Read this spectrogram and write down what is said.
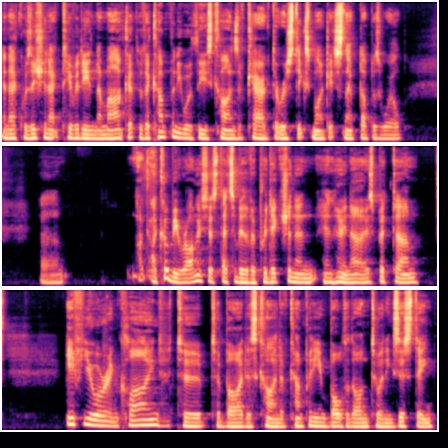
and acquisition activity in the market, that a company with these kinds of characteristics might get snapped up as well. Um, I, I, could be wrong. It's just that's a bit of a prediction, and, and who knows. But um, if you are inclined to to buy this kind of company and bolt it on to an existing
